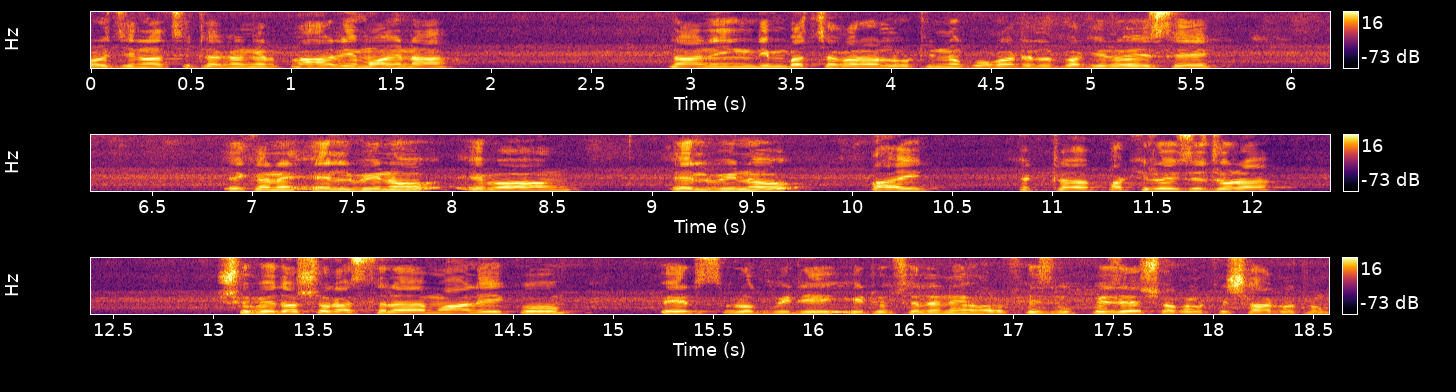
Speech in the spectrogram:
অরিজিনাল চিটাগাঙের পাহাড়ি ময়না। রানিং ডিম বাচ্চা করা লুটিনো কোকাটেল পাখি রয়েছে। এখানে এলবিনো এবং এলবিনো পাইট একটা পাখি রয়েছে জোড়া। শুভ দর্শক, আসসালামু আলাইকুম। পেটস ব্লগ বিডি ইউটিউব চ্যানেলে ওর ফেসবুক পেজে সকলকে স্বাগতম।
